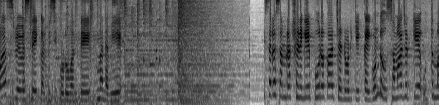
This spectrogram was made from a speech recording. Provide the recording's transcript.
ಬಸ್ ವ್ಯವಸ್ಥೆ ಕಲ್ಪಿಸಿಕೊಡುವಂತೆ ಮನವಿ ಪರಿಸರ ಸಂರಕ್ಷಣೆಗೆ ಪೂರಕ ಚಟುವಟಿಕೆ ಕೈಗೊಂಡು ಸಮಾಜಕ್ಕೆ ಉತ್ತಮ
